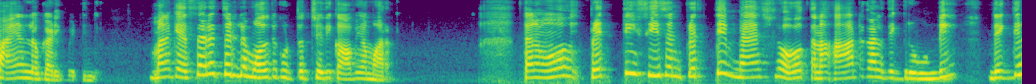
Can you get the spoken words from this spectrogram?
ఫైనల్లోకి అడిగిపెట్టింది. మనకి ఎస్ఆర్హెచ్ అంటే మొదట గుర్తొచ్చేది కావ్యమారన్ తను ప్రతి సీజన్ ప్రతి మ్యాచ్లో తన ఆటగాళ్ళ దగ్గర ఉండి దగ్గర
